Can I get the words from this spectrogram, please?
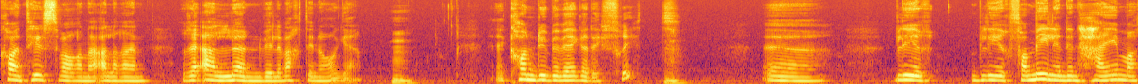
hva en tilsvarende eller en reell lønn ville vært i Norge. Mm. Eh, Kan du bevege deg fritt? Mm. Eh, blir, blir familien din hjemme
